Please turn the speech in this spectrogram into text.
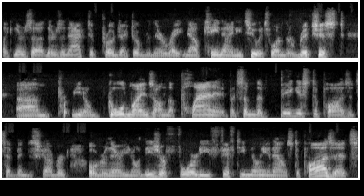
like there's a there's an active project over there right now, K92. It's one of the richest um, you know, gold mines on the planet, but some of the biggest deposits have been discovered over there. You know, these are 40, 50 million ounce deposits.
